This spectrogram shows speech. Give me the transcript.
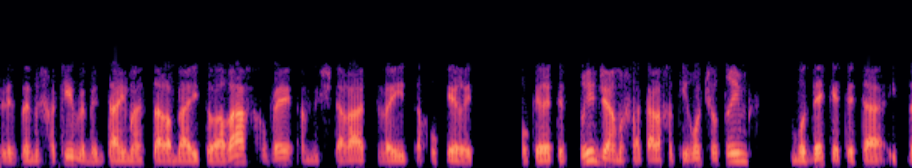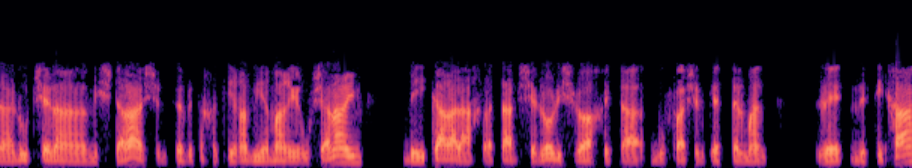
לזה מחכים ובינתיים מעצר הבית הוארך והמשטרה הצבאית החוקרת חוקרת את פריג'ה, המחלקה לחקירות שוטרים, בודקת את ההתנהלות של המשטרה, של צוות החקירה מימ"ר ירושלים, בעיקר על ההחלטה שלא לשלוח את הגופה של קסטלמן לנתיחה.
